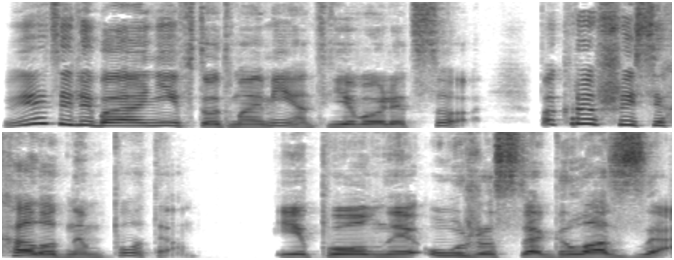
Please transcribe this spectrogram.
Видели бы они в тот момент его лицо, покрывшееся холодным потом, и полные ужаса глаза.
